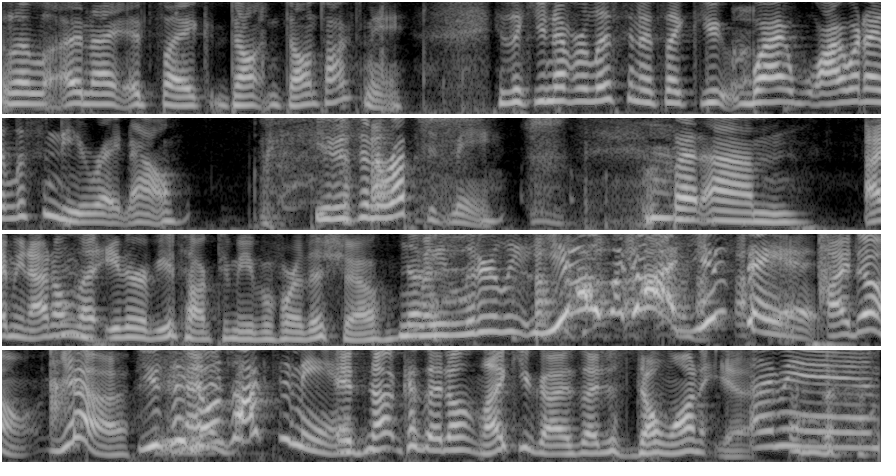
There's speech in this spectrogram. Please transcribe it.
I, and I, it's like, don't don't talk to me. He's like, you never listen. It's like, you, why why would I listen to you right now? You just interrupted me. But um, I mean, I don't let either of you talk to me before this show. no, he literally. Yeah, oh my God, you say it. I don't. Yeah. You said don't talk to me. It's not because I don't like you guys. I just don't want it yet. I mean,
